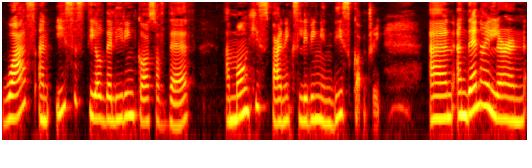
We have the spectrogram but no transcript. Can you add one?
was and is still the leading cause of death among Hispanics living in this country. And, and then I learned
